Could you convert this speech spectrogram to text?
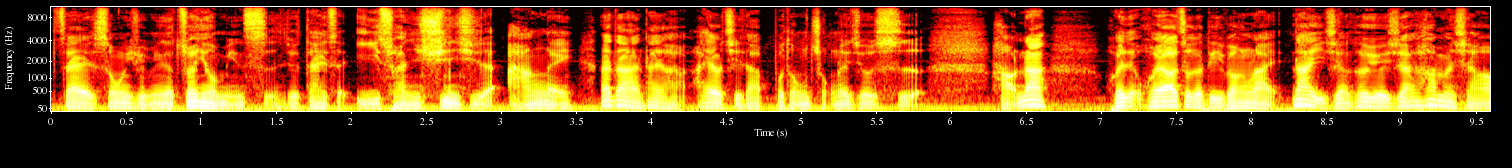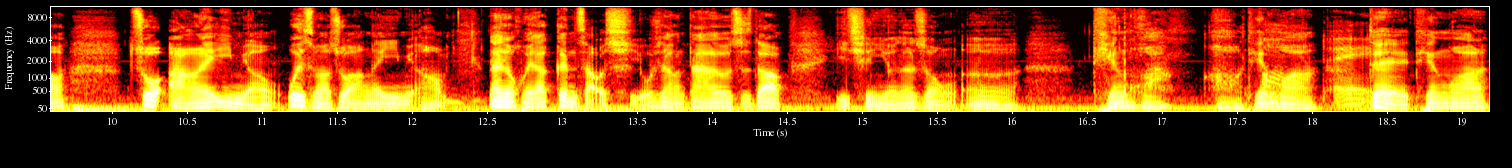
在生物医学里面的专有名词，就带着遗传讯息的 RNA。那当然它有还有其他不同种类，就是好那。回回到这个地方来，那以前科学家他们想要做 RNA 疫苗，为什么要做 RNA 疫苗？哈，那就回到更早期。我想大家都知道，以前有那种呃天花，哦天花，哦、对，对天花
